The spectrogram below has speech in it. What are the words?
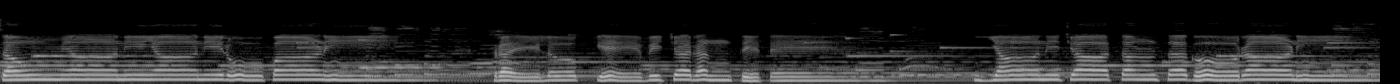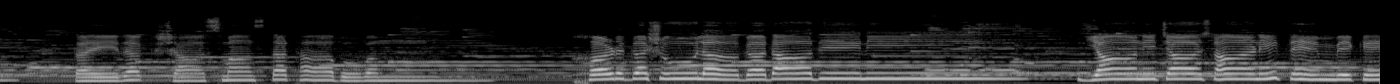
सौम्यानि यानि रूपाणि त्रैलोक्ये विचरन्ति ते। यानि चातन्तघोराणि तैरक्षास्मास्तथा भुवम्। खड्गशूलगदादीनि यानि चाष्टानि तेऽम्बिके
